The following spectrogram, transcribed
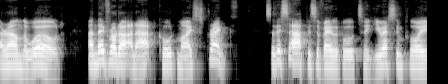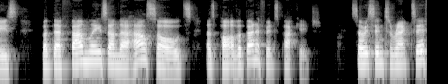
around the world. And they've rolled out an app called My Strength. So this app is available to US employees, but their families and their households as part of a benefits package. So it's interactive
